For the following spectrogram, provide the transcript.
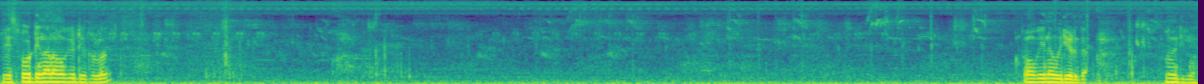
ഈ സ്പോട്ടിൽ നിന്നാണ് നമുക്ക് കിട്ടിയിട്ടുള്ളത് നമുക്ക് ഇതിനെ ഊരിയെടുക്കാം ഊരിക്കാം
